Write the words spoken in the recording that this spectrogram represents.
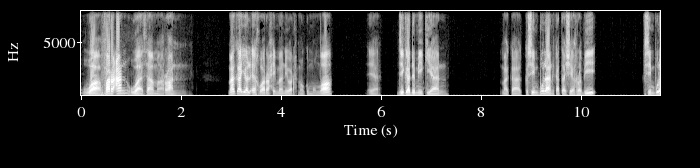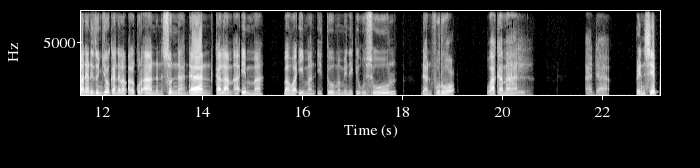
wa far'an wa thamaran. Maka ya ikhwah rahimani wa rahmakumullah, ya, jika demikian maka kesimpulan kata Syekh Rabi kesimpulan yang ditunjukkan dalam Al-Qur'an dan sunnah dan kalam a'immah bahwa iman itu memiliki usul dan furu' wa kamal. Ada prinsip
